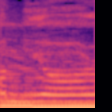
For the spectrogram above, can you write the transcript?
on your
